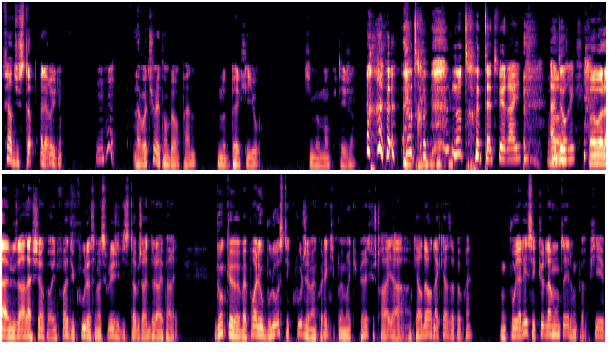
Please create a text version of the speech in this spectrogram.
Faire du stop à la réunion. Mhm. La voiture est en panne. Notre belle Clio, qui me manque déjà. notre, notre tas de ferraille Ah, adorée. Bah voilà, elle nous a relâché encore une fois. Du coup, là, ça m'a saoulé. J'ai dit stop, j'arrête de la réparer. Donc, euh, bah, pour aller au boulot, c'était cool. J'avais un collègue qui pouvait me récupérer parce que je travaille à un quart d'heure de la case à peu près. Donc, pour y aller, c'est que de la montée. Donc, à pied,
